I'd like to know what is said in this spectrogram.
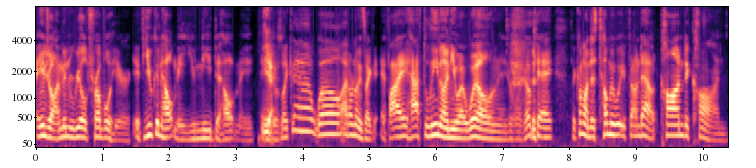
Angel, I'm in real trouble here. If you can help me, you need to help me. Yeah. Angel's like, uh, well, I don't know. He's like, if I have to lean on you, I will. And then Angel's like, okay. so come on, just tell me what you found out. Con to con.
